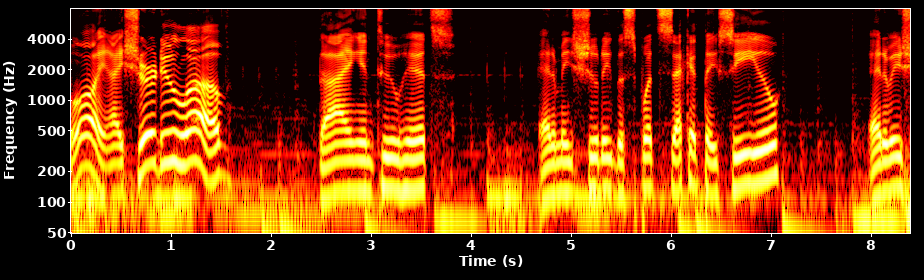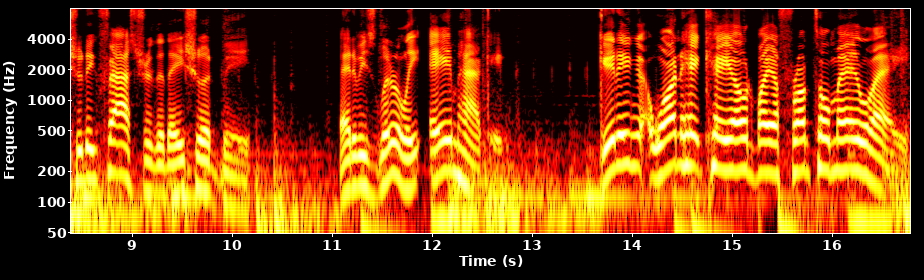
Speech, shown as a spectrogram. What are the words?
Boy, I sure do love dying in two hits. Enemies shooting the split second they see you. Enemies shooting faster than they should be. Enemies literally aim hacking. Getting one hit KO'd by a frontal melee.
